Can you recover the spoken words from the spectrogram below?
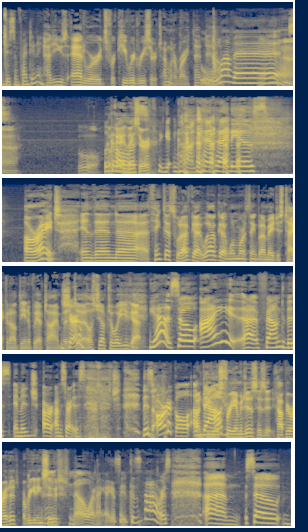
do some fine tuning. How to use AdWords for keyword research. I'm going to write that down. Love it. Yeah. Cool. Look okay, at all thanks, of Eric. getting content ideas. All right, and then uh, I think that's what I've got. Well, I've got one more thing, but I may just tack it on at the end if we have time. But Sure. uh, let's jump to what you got. Yeah, so I uh, found this image, or I'm sorry, this image, this article On about Google's free images, is it copyrighted? Are we getting sued? No, we're not going to get sued because it's not ours. Um, so th-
